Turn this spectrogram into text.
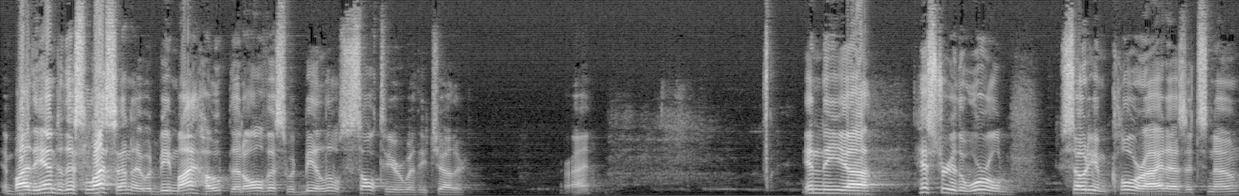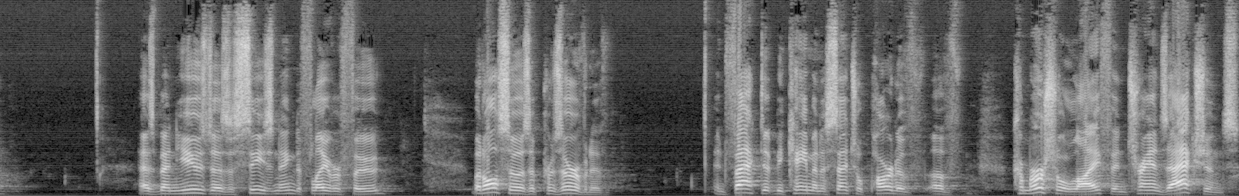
And by the end of this lesson, it would be my hope that all of us would be a little saltier with each other. Right? In the uh, history of the world, sodium chloride, as it's known, has been used as a seasoning to flavor food, but also as a preservative. In fact, it became an essential part of, of commercial life and transactions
